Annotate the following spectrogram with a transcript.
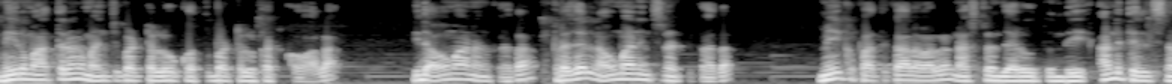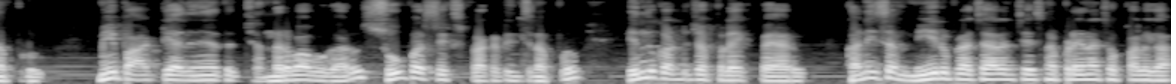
మీరు మాత్రమే మంచి బట్టలు కొత్త బట్టలు కట్టుకోవాలా? ఇది అవమానం కదా? ప్రజల్ని అవమానించినట్టు కదా? మీకు పథకాల వల్ల నష్టం జరుగుతుంది అని తెలిసినప్పుడు మీ పార్టీ అధినేత చంద్రబాబు గారు సూపర్ సిక్స్ ప్రకటించినప్పుడు ఎందుకు అడ్డు చెప్పలేకపోయారు? కనీసం మీరు ప్రచారం చేసినప్పుడైనా చెప్పాలిగా?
